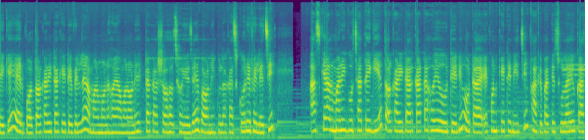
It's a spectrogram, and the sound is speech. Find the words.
রেখে এরপর তরকারিটা কেটে ফেললে আমার মনে হয় আমার অনেকটা কাজ সহজ হয়ে যায় বা অনেকগুলো কাজ করে ফেলেছি। আজকে আলমারি গুছাতে গিয়ে তরকারিটা আর কাটা হয়ে ওঠেনি, ওটা এখন কেটে নিচ্ছি। ফাঁকে ফাঁকে চুলাইও কাজ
